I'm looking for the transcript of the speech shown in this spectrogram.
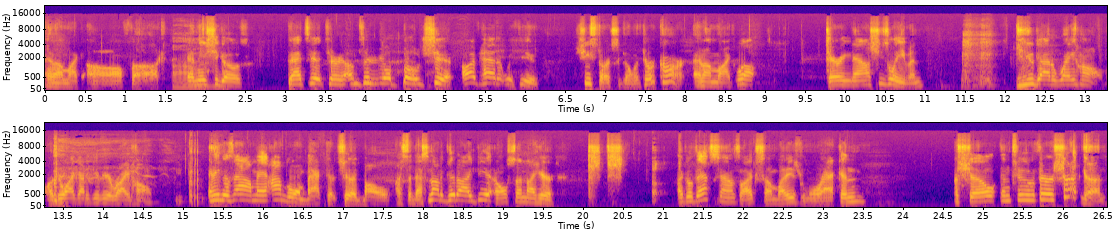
And I'm like, oh, fuck. And then she uh-huh. goes, that's it, Terry. I'm sick of your bullshit. I've had it with you. She starts to go into her car. And I'm like, well, Terry, now she's leaving. Do you got a way home or do I got to give you a ride home? And he goes, oh, man, I'm going back to the chili bowl. I said, that's not a good idea. And all of a sudden I hear, I go, that sounds like somebody's racking a shell into their shotgun.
